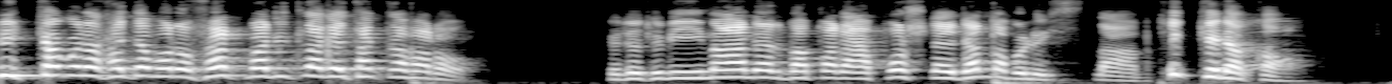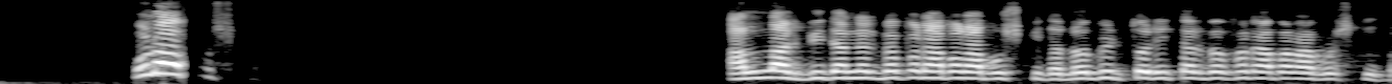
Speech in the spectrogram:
ভিক্ষা করে খাইতে পারো, ফ্যাট মাটিত লাগাই থাকতে পারো। কিন্তু তুমি ইমানের ব্যাপারে আপোষ নাই, এটা না বলো ইসলাম, ঠিক কিনা কোনো আপোষ আল্লাহর বিধানের ব্যাপারে আবার আবুষ্কিত, নবীর তরিকার ব্যাপারে আবার আবুষ্কিত।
